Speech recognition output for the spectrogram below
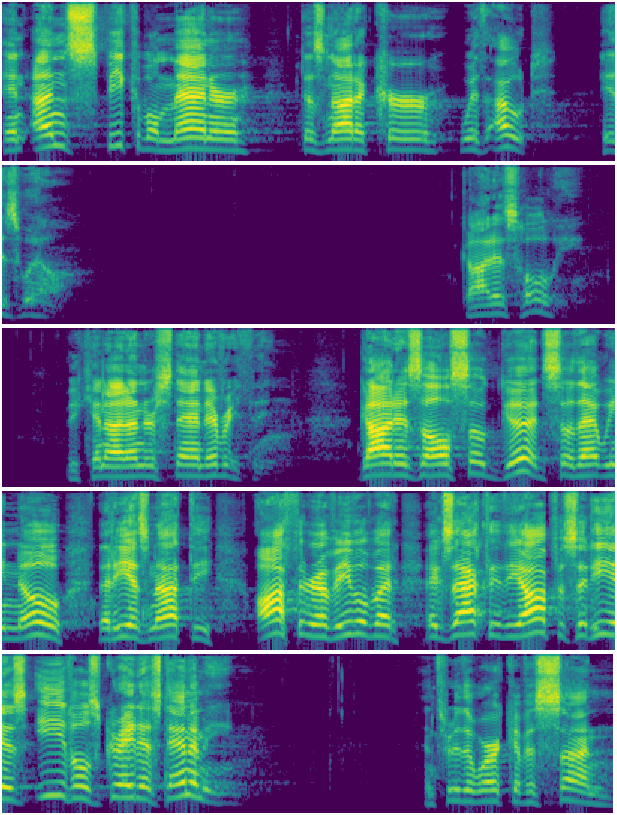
and unspeakable manner does not occur without his will. God is holy. We cannot understand everything. God is also good, so that we know that He is not the author of evil, but exactly the opposite. He is evil's greatest enemy. And through the work of his Son,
